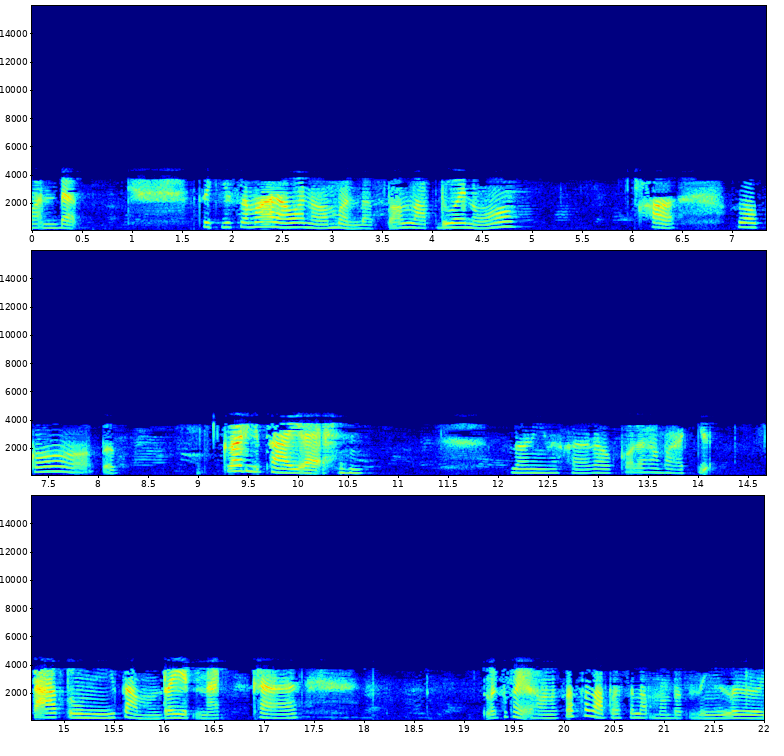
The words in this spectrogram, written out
วันแบบจะคริสต์มาแล้วอะเนาะเหมือนแบบต้อนรับด้วยเนาะค่ะ แล้วก็แบบก็ดีใจแหละแล้วนี้นะคะ เราก็ได้ทำภารกิจตาตัวนี้สำเร็จนะคะ แล้วก็ใส่ทองแล้วก็สลับไปสลับมาแบบนี้เลย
